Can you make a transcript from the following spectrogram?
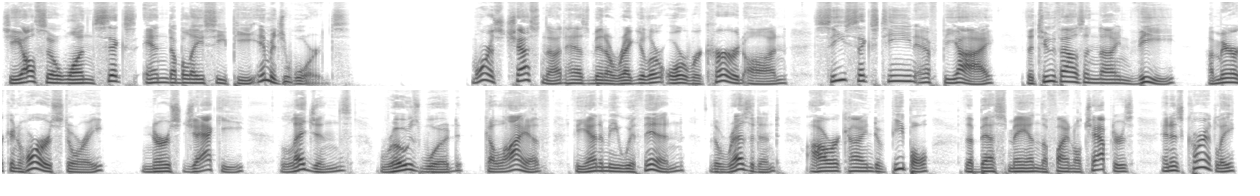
She also won six NAACP Image Awards. Morris Chestnut has been a regular or recurred on C16 FBI, The 2009 V, American Horror Story, Nurse Jackie, Legends, Rosewood, Goliath, The Enemy Within, The Resident, Our Kind of People, The Best Man, The Final Chapters, and is currently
